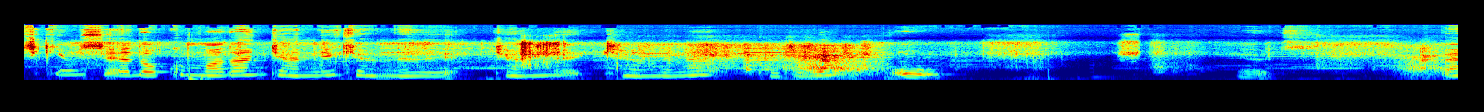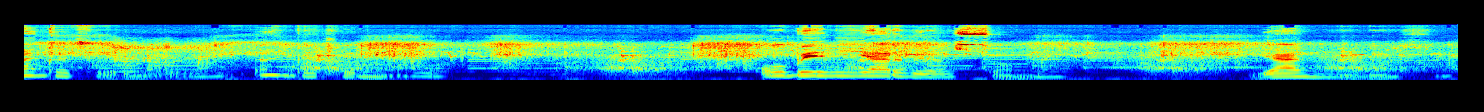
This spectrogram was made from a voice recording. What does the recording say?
hiç kimseye dokunmadan kendi kendime kendi kendime kaçacağım. Oo. Evet. Ben kaçıyorum buradan. Ben kaçıyorum buradan. O beni yer biraz sonra. Gelmiyor aslında.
